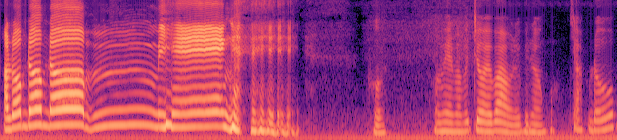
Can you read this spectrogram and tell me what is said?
เอาดมดมดมอืมมีแห้งโหพ่อแม่นมาไปจอยเบาเลยพี่น้องจับดม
